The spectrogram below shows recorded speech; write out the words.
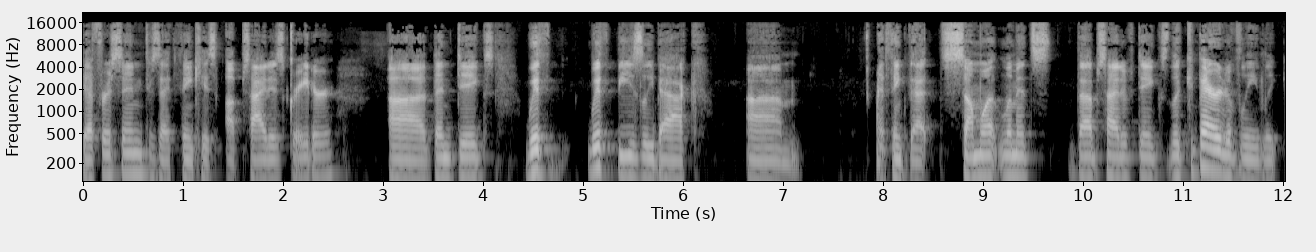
Jefferson because I think his upside is greater uh, than Diggs. With with Beasley back, um, I think that somewhat limits the upside of Diggs. Like comparatively, like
